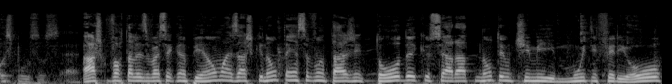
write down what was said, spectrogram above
Os expulsos. É. Acho que o Fortaleza vai ser campeão, mas acho que não tem essa vantagem toda, que o Ceará não tem um time muito inferior,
